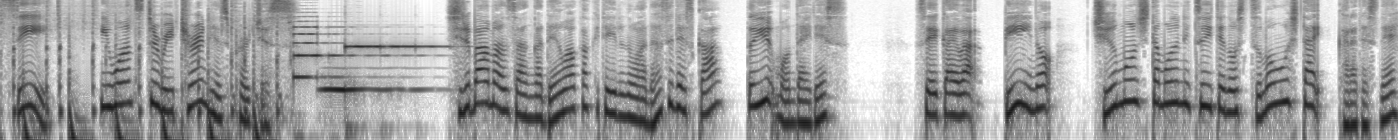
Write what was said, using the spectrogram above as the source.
C. He wants to return his purchase. シルバーマンさんが電話をかけているのはなぜですか?という問題です。正解は B の注文したものについての質問をしたいからですね。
